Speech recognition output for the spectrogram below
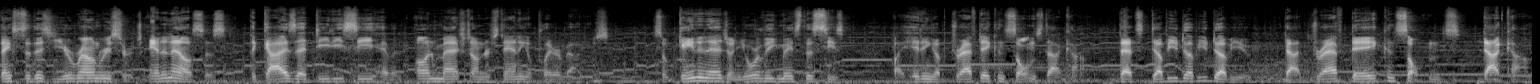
Thanks to this year round research and analysis, the guys at DDC have an unmatched understanding of player values. So gain an edge on your league mates this season by hitting up draftdayconsultants.com. That's www.draftdayconsultants.com.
